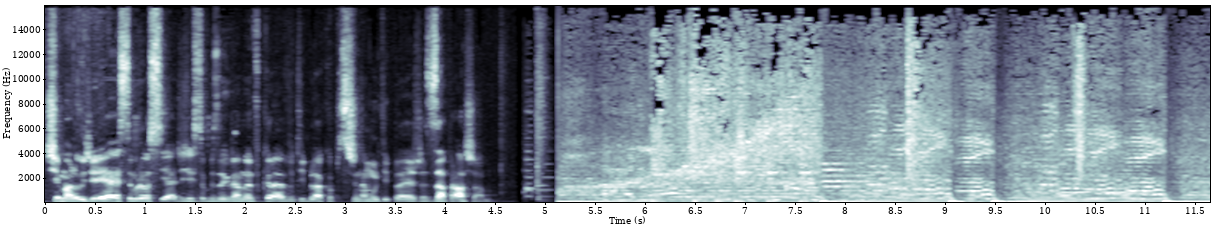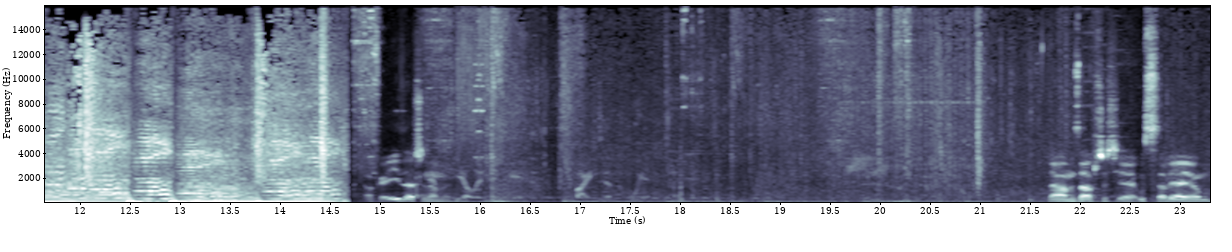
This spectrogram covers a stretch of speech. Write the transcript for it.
Siema ludzie, ja jestem Rosja, dzisiaj sobie zagramy w Call of Duty Black Ops 3 na multiplayerze. Zapraszam! Okej, i zaczynamy. Tam zawsze się ustawiają,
